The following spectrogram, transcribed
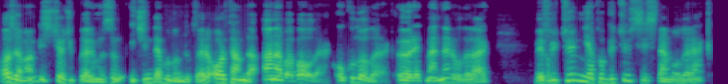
O zaman biz çocuklarımızın içinde bulundukları ortamda ana baba olarak, okul olarak, öğretmenler olarak ve bütün yapı, bütün sistem olarak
